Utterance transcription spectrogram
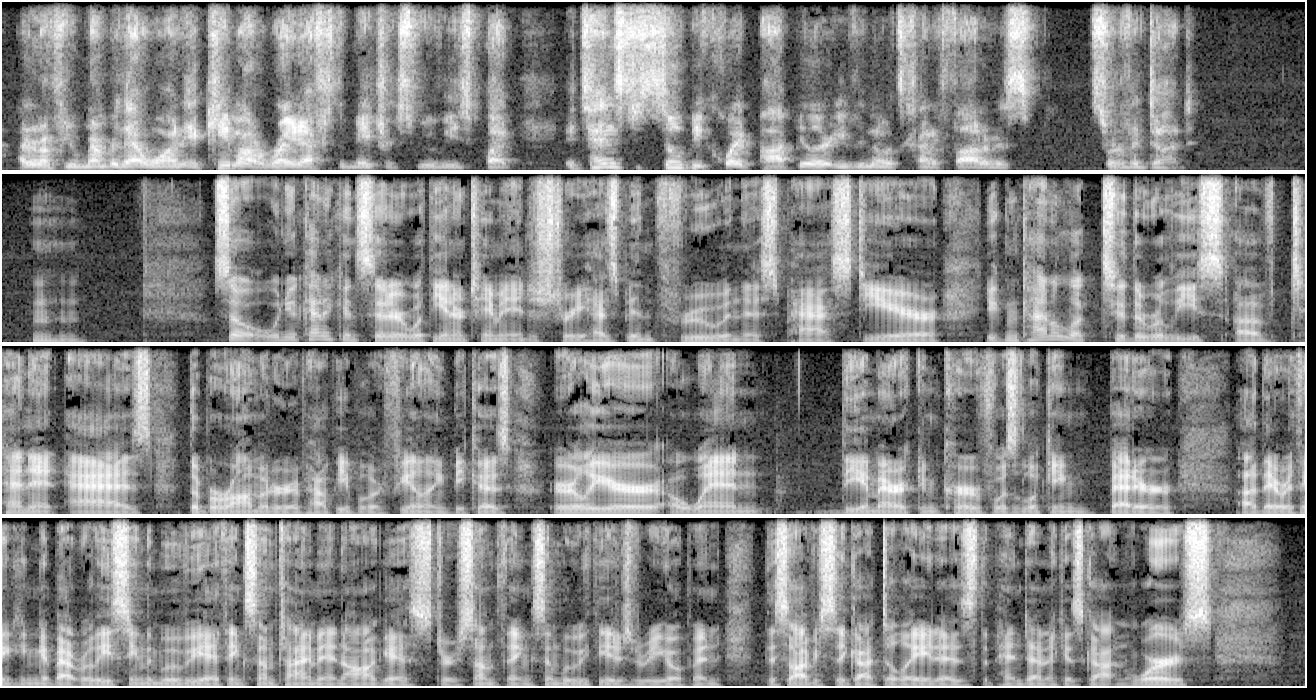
I don't know if you remember that one. It came out right after the Matrix movies, but it tends to still be quite popular, even though it's kind of thought of as sort of a dud. Mm-hmm. So, when you kind of consider what the entertainment industry has been through in this past year, you can kind of look to the release of Tenet as the barometer of how people are feeling. Because earlier, uh, when the American curve was looking better, uh, they were thinking about releasing the movie, I think, sometime in August or something. Some movie theaters would reopen. This obviously got delayed as the pandemic has gotten worse.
